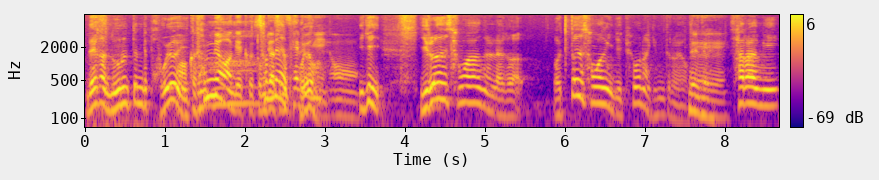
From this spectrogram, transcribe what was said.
내가 눈을 떴는데 보여요. 어, 그 선명하게 그 동자승 선명하게 세 보여. 명이. 어. 이게 이런 상황을 내가 어떤 상황인지 표현하기 힘들어요. 네. 네. 사람이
